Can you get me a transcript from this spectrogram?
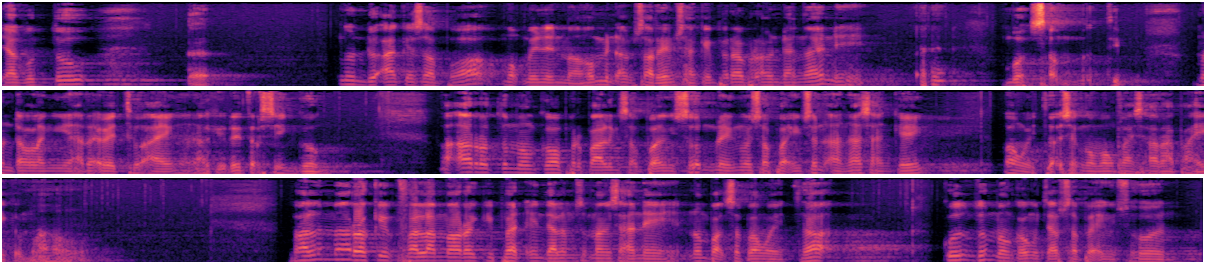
yaghuddu eh, nundukake sapa mukminin mau min absarihim saking pira-pira undangane. Mbok semeti mentelengi arek wedok ae akhirnya tersinggung. Pak tu mongko berpaling sapa ingsun mlengo sapa ingsun ana saking wong wedok sing ngomong bahasa Arab ae ku mau. Falamma rakib falamma rakiban ing dalem semangsane numpak sapa wedok kultu mongko ngucap sapa ingsun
